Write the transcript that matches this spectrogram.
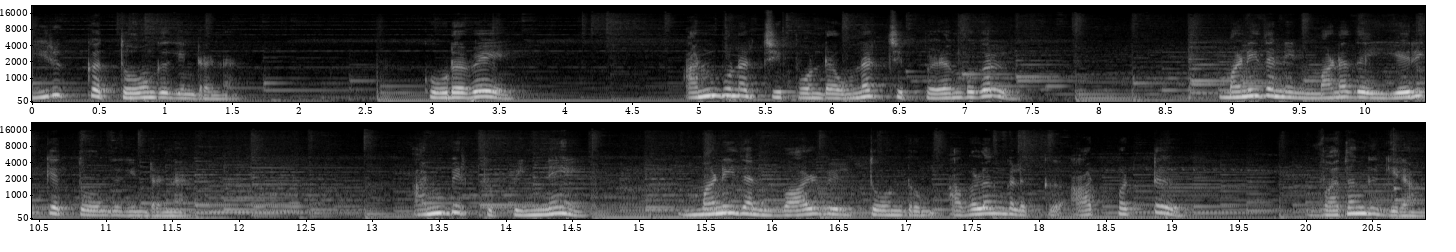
இருக்க துவங்குகின்றன. கூடவே அன்புணர்ச்சி போன்ற உணர்ச்சி பிழம்புகள் மனிதனின் மனதை எரிக்கத் துவங்குகின்றன. அன்பிற்கு பின்னே மனிதன் வாழ்வில் தோன்றும் அவலங்களுக்கு ஆட்பட்டு வதங்குகிறான்.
